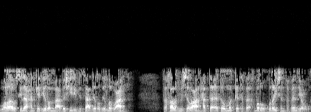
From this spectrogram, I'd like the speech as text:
ورأوا سلاحا كثيرا مع بشير بن سعد رضي الله عنه فخرجوا سراعا حتى أتوا مكة فأخبروا قريشا ففزعوا.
